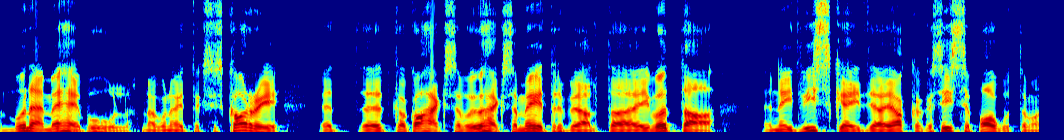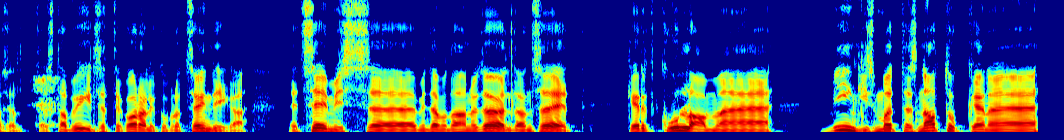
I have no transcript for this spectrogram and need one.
mõne mehe puhul, nagu näiteks siis Curry, et, et ka kaheksa või üheksa meetri pealt ta ei võta neid viskeid ja ei hakka ka sisse paugutama sealt stabiilselt ja korraliku protsendiga. et see, mis, mida ma tahan nüüd öelda, on see, et Gerd Kullamäe mingis mõttes natukene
